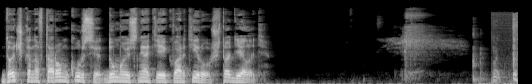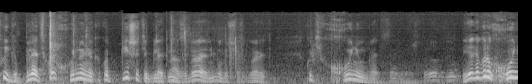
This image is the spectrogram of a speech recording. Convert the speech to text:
Дочка на втором курсе, думаю снять ей квартиру. Что делать? Ой, блядь, какой хуйню мне какой пишете, блядь, на, забирай, не буду сейчас говорить. Какую хуйню, блядь. Я не говорю хуйню.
